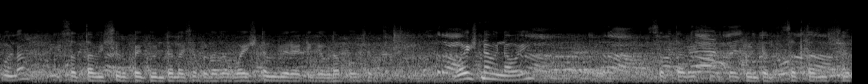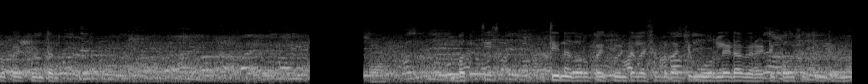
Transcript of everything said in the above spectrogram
सत्तावीसशे रुपये क्विंटल अशा प्रकारचा वैष्णवी व्हेरायटी घेवडा पाहू शकता. वैष्णवी नाव आहे. सत्तावीसशे रुपये क्विंटल सत्तावीसशे रुपये क्विंटल. बत्तीस तीन हजार रुपये क्विंटल अशा प्रकारची मोरलेडा व्हेरायटी पाहू शकतो मित्रांनो.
